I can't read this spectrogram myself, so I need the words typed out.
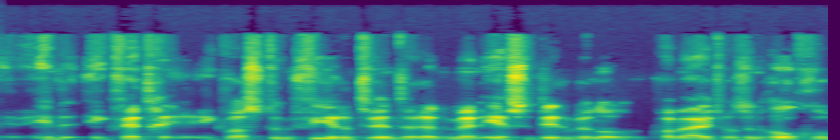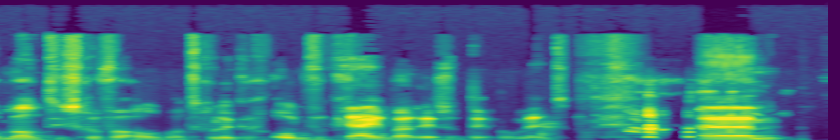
In de, ik, werd ge, ik was toen 24 en mijn eerste dichtbundel kwam uit. Het was een hoogromantisch geval, wat gelukkig onverkrijgbaar is op dit moment. um,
